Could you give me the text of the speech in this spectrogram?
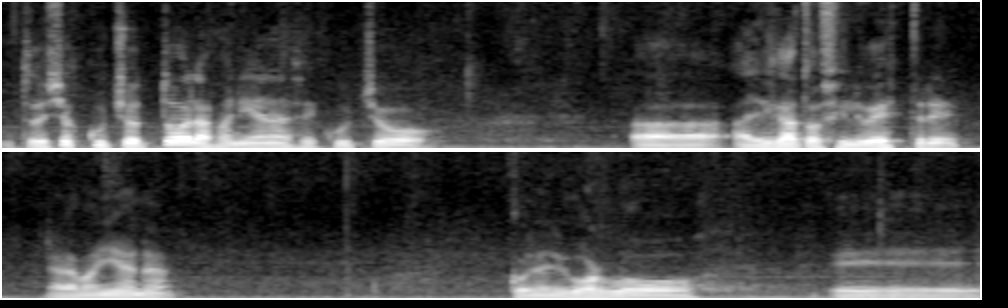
Entonces yo escucho todas las mañanas, escucho a- al gato silvestre a la mañana con el gordo, eh,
